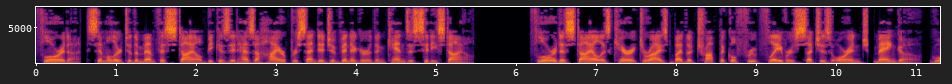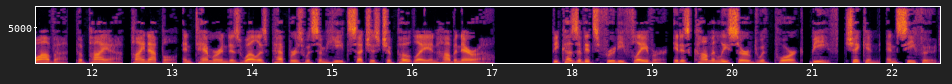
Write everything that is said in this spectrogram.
Florida, similar to the Memphis style because it has a higher percentage of vinegar than Kansas City style. Florida style is characterized by the tropical fruit flavors such as orange, mango, guava, papaya, pineapple, and tamarind as well as peppers with some heat such as chipotle and habanero. Because of its fruity flavor, it is commonly served with pork, beef, chicken, and seafood.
